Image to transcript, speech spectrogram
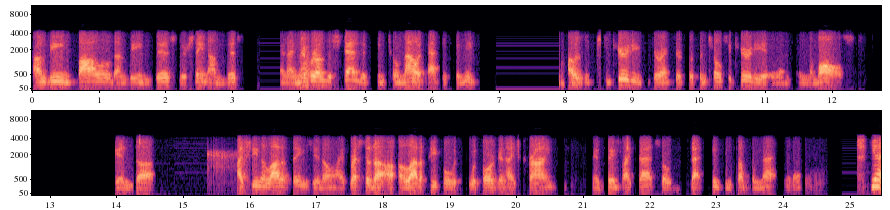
I'm being followed, I'm being this, they're saying I'm this, and I never understand it until now it happened to me. I was a security director for control security in, in the malls, and uh, I've seen a lot of things. You know, I've arrested a, a lot of people with, with organized crime and things like that. So that can come from that. You know. Yeah,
